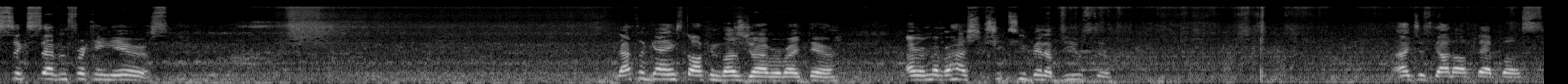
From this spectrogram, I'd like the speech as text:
six, seven freaking years. That's a gang stalking bus driver right there. I remember how she, she, been abusive. I just got off that bus.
